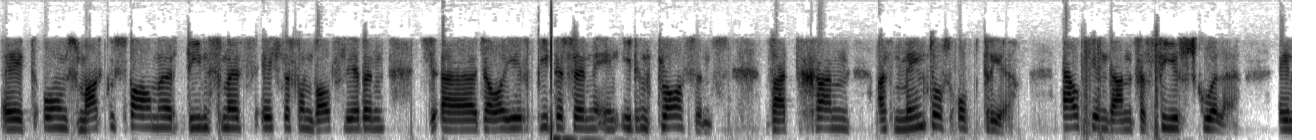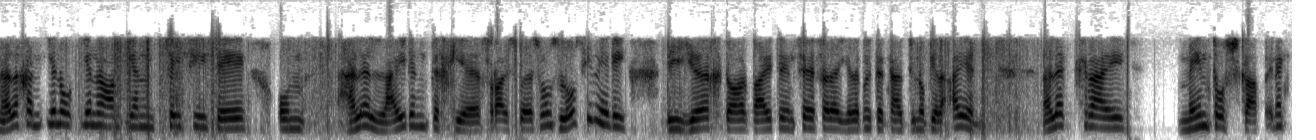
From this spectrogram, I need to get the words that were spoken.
het ons Marco Spalmer, Dean Smith, Esther van Walsleben, uh Jair Petersen en Eden Clausens wat gaan as mentors optree. Elkeen dan vir vier skole en hulle gaan een op een aan een sessies hê om hulle leiding te gee vir daai skole. So ons los nie net die die jeug daar buite en sê vir hulle julle moet dit nou doen op julle eie nie. Hulle kry mentorskap en ek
